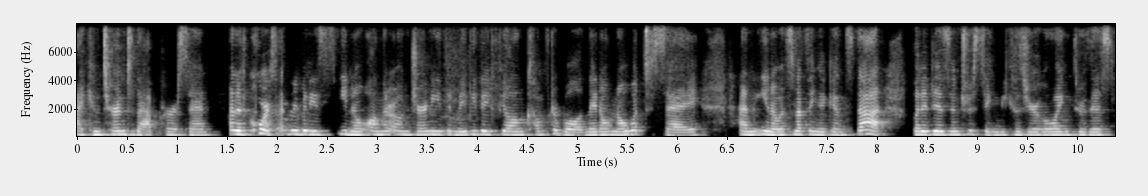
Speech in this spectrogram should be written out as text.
I can turn to that person. And of course, everybody's, you know, on their own journey that maybe they feel uncomfortable and they don't know what to say. And, you know, it's nothing against that, but it is interesting because you're going through this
